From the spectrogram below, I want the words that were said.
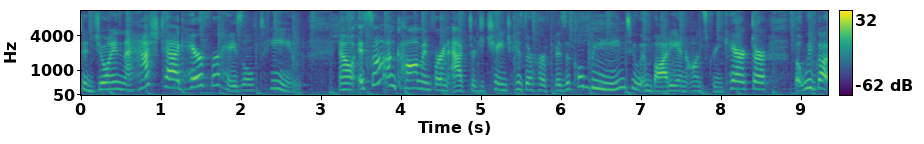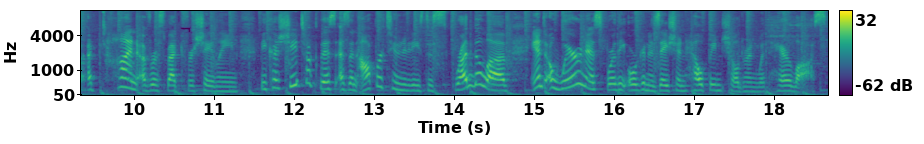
to join the hashtag Hair for Hazel team. Now, it's not uncommon for an actor to change his or her physical being to embody an on-screen character, but we've got a ton of respect for Shailene because she took this as an opportunity to spread the love and awareness for the organization helping children with hair loss.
